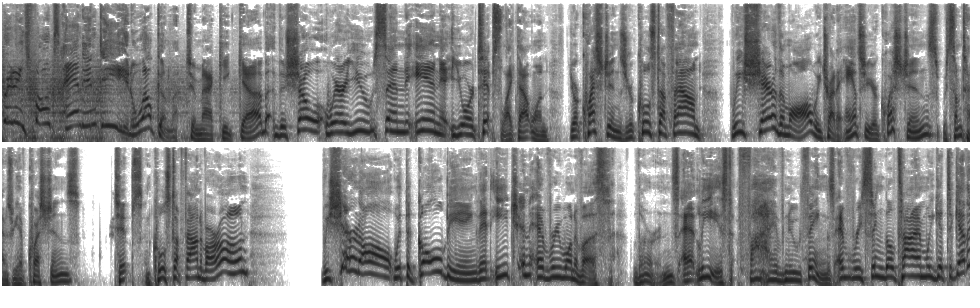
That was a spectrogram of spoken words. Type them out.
Greetings, folks, and indeed, welcome to Mac Geek Gab, the show where you send in your tips like that one, your questions, your cool stuff found. We share them all. We try to answer your questions. Sometimes we have questions, tips, and cool stuff found of our own. We share it all with the goal being that each and every one of us learns at least five new things every single time we get together.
